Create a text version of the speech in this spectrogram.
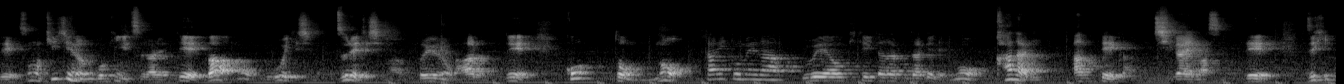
でその生地の動きにつられてバーも動いてしまうずれてしまうというのがあるのでコトーンのタイトめなウェアを着ていただくだけでもかなり安定感が違いますので是非ね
